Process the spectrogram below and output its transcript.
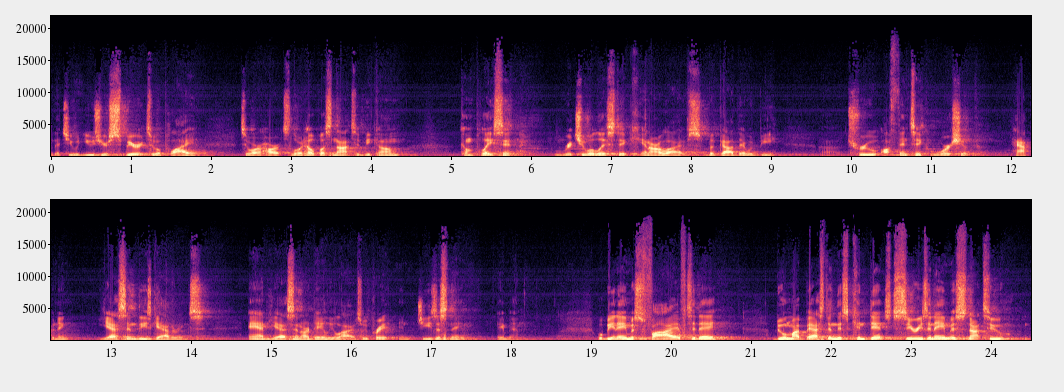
that you would use your spirit to apply it to our hearts. Lord, help us not to become complacent, ritualistic in our lives, but God, there would be true, authentic worship happening, yes, in these gatherings, and yes, in our daily lives. We pray it in Jesus' name. Amen. We'll be in Amos 5 today. Doing my best in this condensed series in Amos not to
